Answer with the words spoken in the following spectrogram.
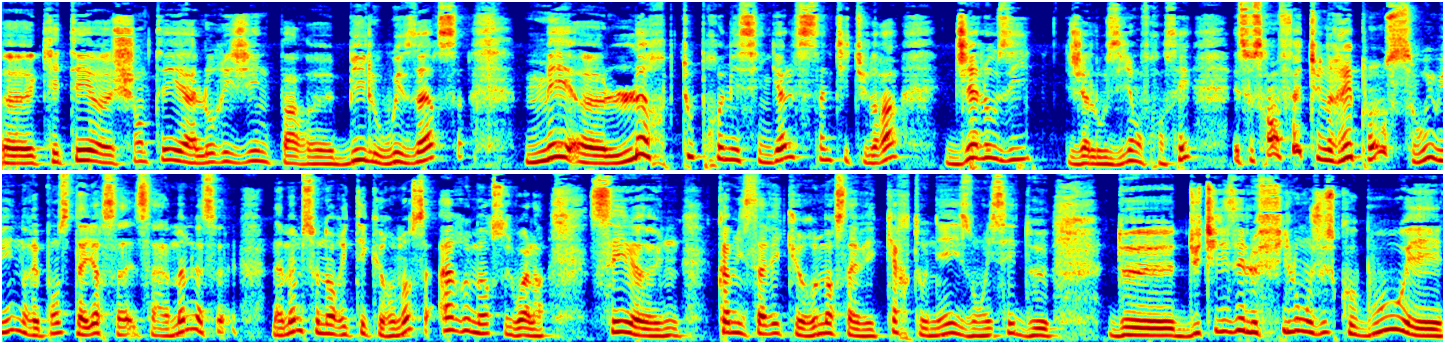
euh, qui était chanté à l'origine par Bill Withers, mais leur tout premier single s'intitulera Jealousy. Jalousie en français. Et ce sera en fait une réponse, oui, oui, une réponse. D'ailleurs, ça, ça a même la, la, même sonorité que Rumors à Rumors. Voilà, c'est euh, une, comme ils savaient que Rumors avait cartonné, ils ont essayé de d'utiliser le filon jusqu'au bout et,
